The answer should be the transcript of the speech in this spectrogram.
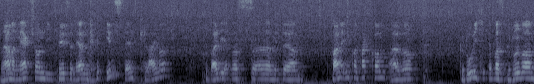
Ja, man merkt schon, die Pilze werden instant kleiner, sobald die etwas äh, mit der Pfanne in Kontakt kommen. Also ruhig etwas gröber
